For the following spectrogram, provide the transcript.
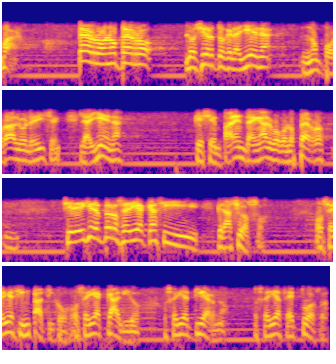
Bueno, perro o no perro, lo cierto es que la hiena, no por algo le dicen la hiena, que se emparenta en algo con los perros, si le dijeran perro sería casi gracioso, o sería simpático, o sería cálido, o sería tierno, o sería afectuoso.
